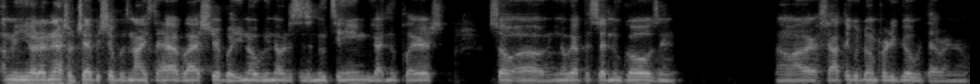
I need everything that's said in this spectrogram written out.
i mean you know the national championship was nice to have last year but you know we know this is a new team we got new players so uh, you know we have to set new goals and um, like i said i think we're doing pretty good with that right now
